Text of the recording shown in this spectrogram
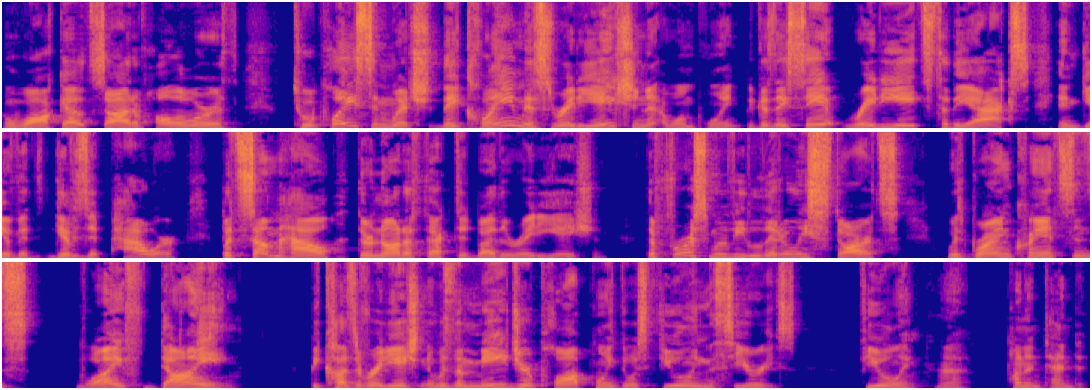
and walk outside of Hollow Earth to a place in which they claim is radiation at one point because they say it radiates to the axe and give it gives it power, but somehow they're not affected by the radiation. The first movie literally starts with Bryan Cranston's wife dying because of radiation. It was the major plot point that was fueling the series. Fueling, uh, pun intended.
